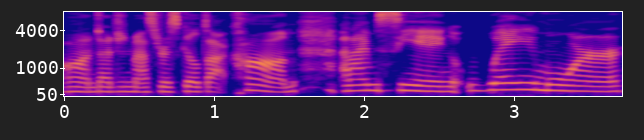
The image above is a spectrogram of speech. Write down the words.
on dungeonmastersguild.com and I'm seeing way more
